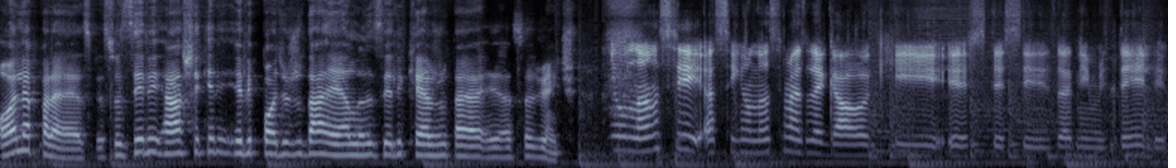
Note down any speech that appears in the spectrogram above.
olha para as pessoas, e ele acha que ele, ele pode ajudar elas, ele quer ajudar essa gente. E o lance, assim, o lance mais legal aqui esse, desses animes dele,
